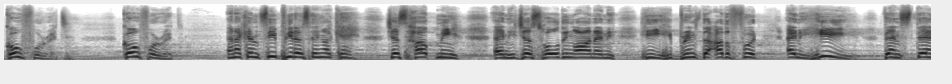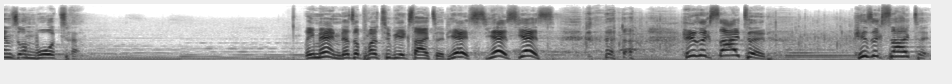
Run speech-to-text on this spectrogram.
Go for it. Go for it. And I can see Peter saying, okay, just help me. And he's just holding on and he, he brings the other foot and he then stands on water. Amen. There's a part to be excited. Yes, yes, yes. he's excited. He's excited,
